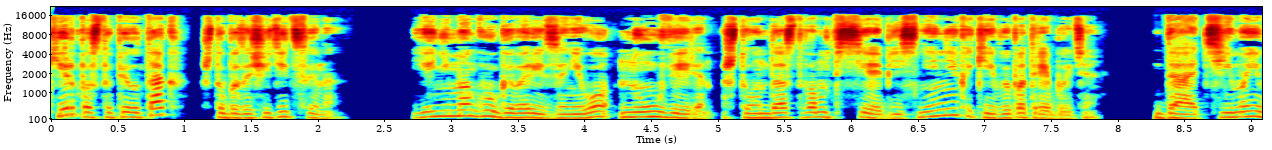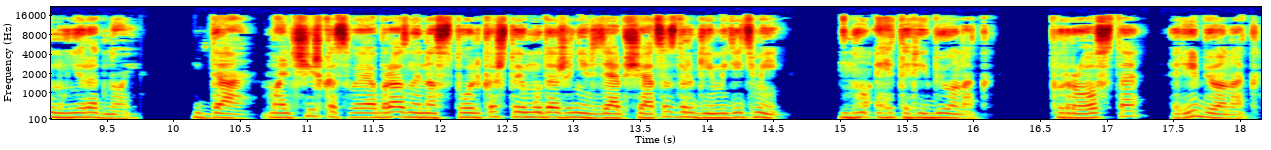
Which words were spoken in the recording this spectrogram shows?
Кир поступил так, чтобы защитить сына. Я не могу говорить за него, но уверен, что он даст вам все объяснения, какие вы потребуете. Да, Тима ему не родной. Да, мальчишка своеобразный настолько, что ему даже нельзя общаться с другими детьми. Но это ребенок. Просто ребенок.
